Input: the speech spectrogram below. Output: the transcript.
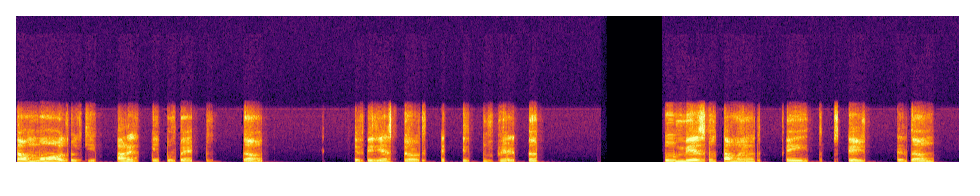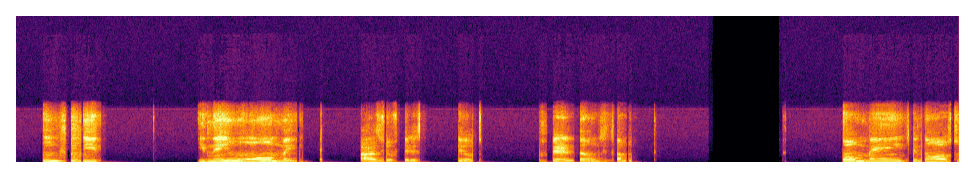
tal modo que, para que houvesse perdão, deveria ser oferecido um perdão do mesmo tamanho da ofensa, ou seja, um perdão infinito. E nenhum homem é capaz de oferecer a Deus um perdão de tamanho somente nosso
